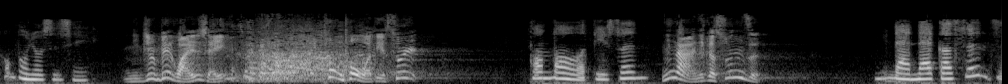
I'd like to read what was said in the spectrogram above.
痛痛又是谁？你就别管是谁，痛痛我的孙儿，痛痛我的孙，你奶奶个孙子。你奶奶个孙子！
